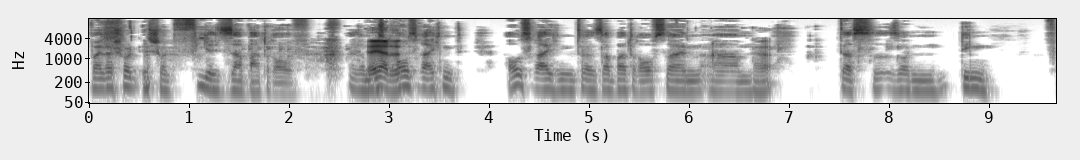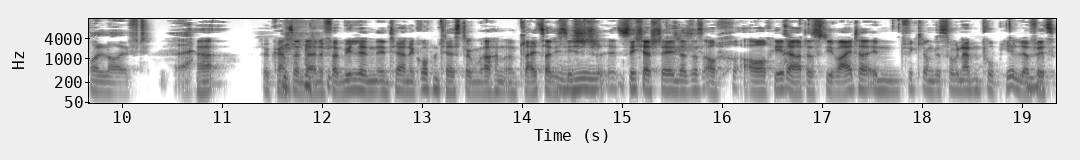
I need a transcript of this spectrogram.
Weil da schon ist schon viel Sabbat drauf. Also Ja, muss ja, das- ausreichend, ausreichend äh, Sabbat drauf sein, ähm, Ja, dass so ein Ding vollläuft. Äh, ja. Du kannst dann deine familieninterne Gruppentestung machen und gleichzeitig sich, Mhm. sicherstellen, dass es auch, auch jeder hat. Das ist die Weiterentwicklung des sogenannten Probierlöffels.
